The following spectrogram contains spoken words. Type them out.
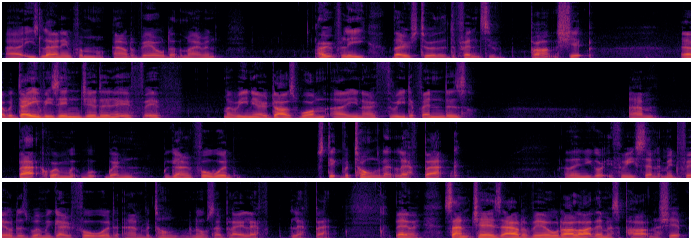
Uh, he's learning from Alderweireld at the moment. Hopefully those two are the defensive partnership. Uh, with Davies injured, and if if Mourinho does want uh, you know three defenders um, back when when we're going forward, stick Vertonghen at left back. And then you've got your three centre midfielders when we go forward, and Vertonghen can also play left left back. But anyway, Sanchez, Alderweireld, I like them as a partnership.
